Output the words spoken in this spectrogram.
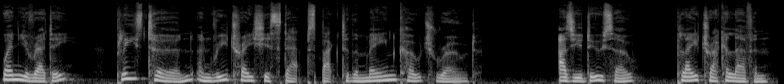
When you're ready, please turn and retrace your steps back to the main coach road. As you do so, play track 11.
